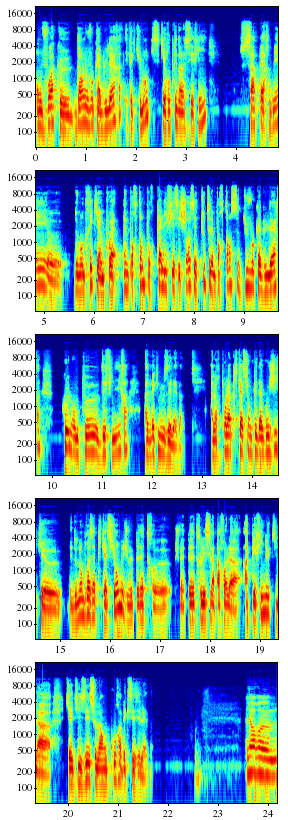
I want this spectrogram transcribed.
on voit que dans le vocabulaire, effectivement, ce qui est repris dans la série, ça permet euh, de montrer qu'il y a un point important pour qualifier ces choses et toute l'importance du vocabulaire que l'on peut définir avec nos élèves. Alors pour l'application pédagogique, euh, il y a de nombreuses applications, mais je vais peut-être euh, laisser la parole à, à Perrine qui a, qui a utilisé cela en cours avec ses élèves. Alors, euh,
